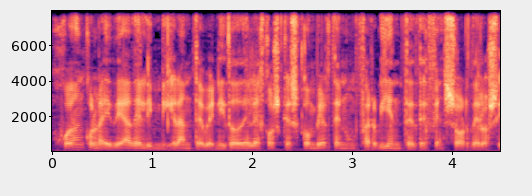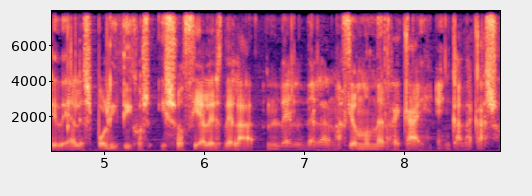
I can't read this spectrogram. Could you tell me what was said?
Juegan con la idea del inmigrante venido de lejos que se convierte en un ferviente defensor de los ideales políticos y sociales de la, de la nación donde recae en cada caso.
